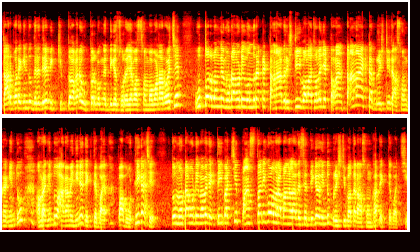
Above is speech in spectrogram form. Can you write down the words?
তারপরে কিন্তু ধীরে ধীরে বিক্ষিপ্ত আকারে উত্তরবঙ্গের দিকে সরে যাওয়ার সম্ভাবনা রয়েছে। উত্তরবঙ্গে মোটামুটি বন্ধুরা একটা টানা বৃষ্টি বলা চলে যে টানা একটা বৃষ্টির আশঙ্কা কিন্তু আমরা কিন্তু আগামী দিনে দেখতে পাবো, ঠিক আছে? তো মোটামুটিভাবে দেখতেই পাচ্ছি, পাঁচ তারিখও আমরা বাংলাদেশের দিকেও কিন্তু বৃষ্টিপাতের আশঙ্কা দেখতে পাচ্ছি।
